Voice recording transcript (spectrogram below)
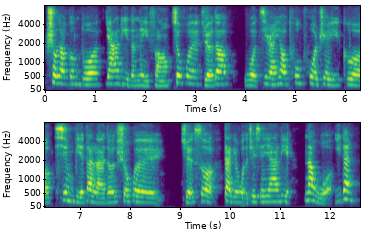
受到更多压力的那一方，就会觉得。我既然要突破这一个性别带来的社会角色带给我的这些压力，那我一旦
